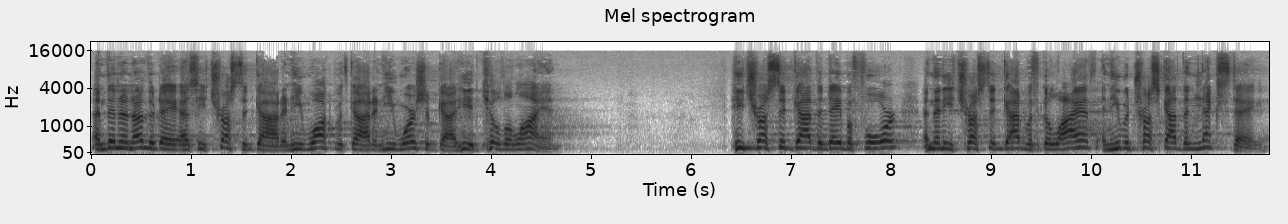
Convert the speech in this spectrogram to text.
And then another day, as he trusted God and he walked with God and he worshiped God, he had killed a lion. He trusted God the day before, and then he trusted God with Goliath, and he would trust God the next day.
